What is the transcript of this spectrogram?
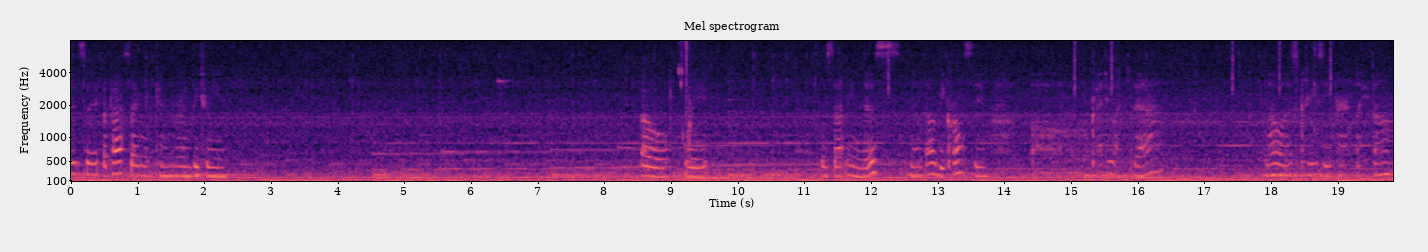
What did say? A path segment can run between. Oh, wait. Does that mean this? No, that would be crossing. Oh, can I do like that? No, that's crazy apparently. Um.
